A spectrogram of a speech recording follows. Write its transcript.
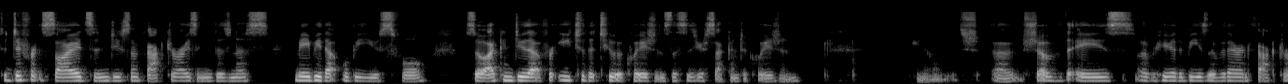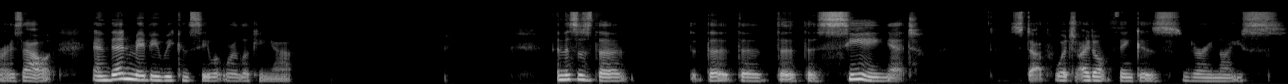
to different sides and do some factorizing business. Maybe that will be useful. So I can do that for each of the two equations. This is your second equation. You know, uh, shove the A's over here, the B's over there, and factorize out. And then maybe we can see what we're looking at. And this is the the the the the seeing it step which i don't think is very nice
